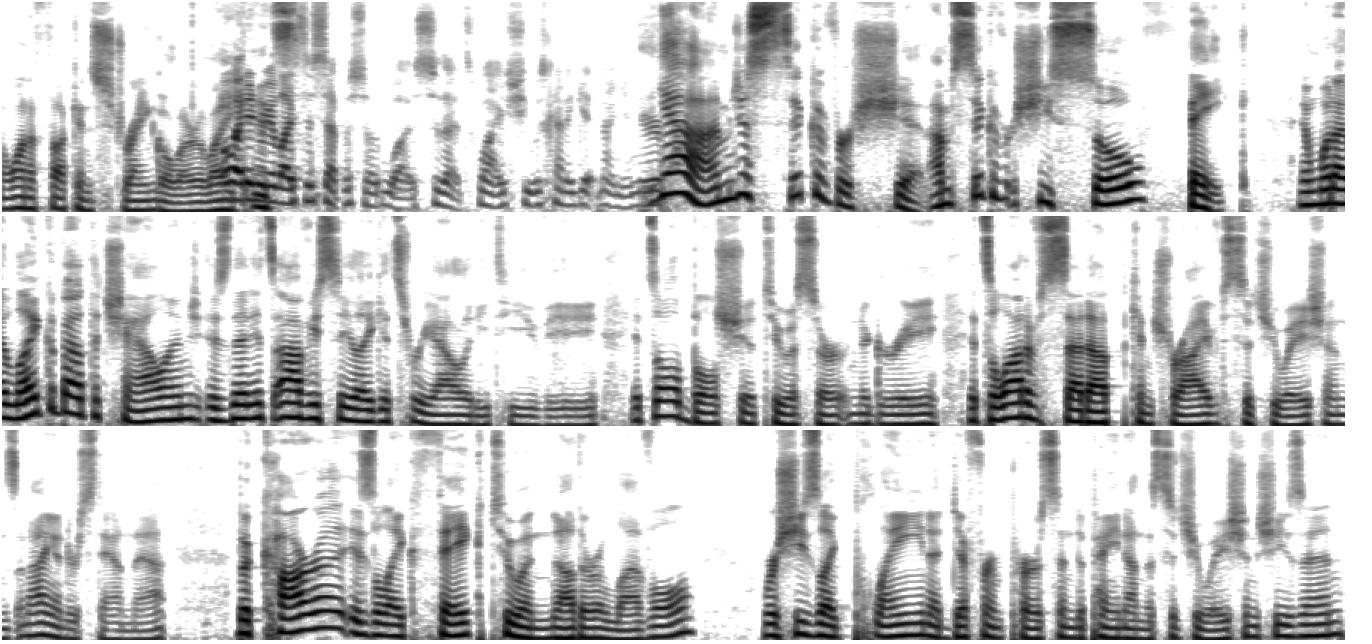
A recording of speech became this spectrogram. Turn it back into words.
I want to fucking strangle her. Like oh, I didn't realize this episode was, so that's why she was kind of getting on your nerves. Yeah, I'm just sick of her shit. I'm sick of her. She's so fake. And what I like about the challenge is that it's obviously like it's reality TV. It's all bullshit to a certain degree. It's a lot of set up, contrived situations, and I understand that. But Cara is like fake to another level where she's like playing a different person depending on the situation she's in.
